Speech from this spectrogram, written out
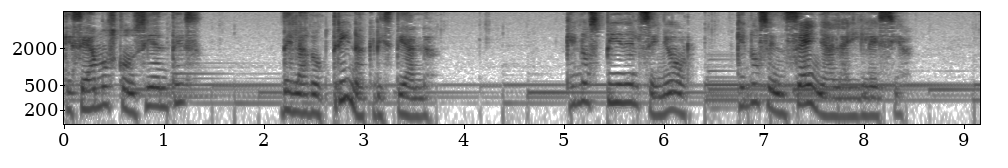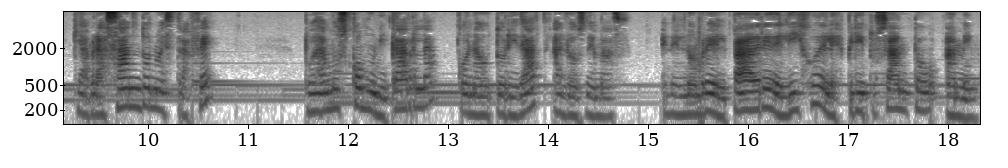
que seamos conscientes de la doctrina cristiana. ¿Qué nos pide el Señor? ¿Qué nos enseña la Iglesia? Que abrazando nuestra fe podamos comunicarla con autoridad a los demás. En el nombre del Padre, del Hijo, del Espíritu Santo. Amén.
